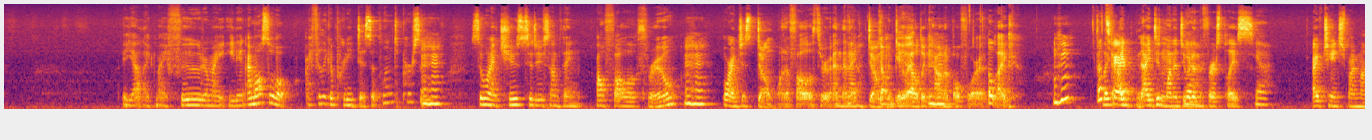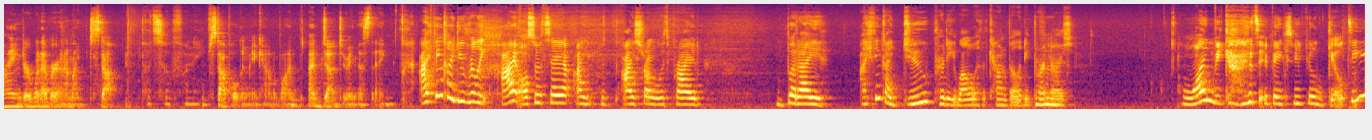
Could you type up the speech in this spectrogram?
yeah, like my food or my eating, I'm also I feel like a pretty disciplined person. Mm-hmm. So when I choose to do something, I'll follow through, mm-hmm. or I just don't want to follow through, and then I don't, don't want to do be it. held mm-hmm. accountable for it. Oh. Like, mm-hmm. that's like fair I, I didn't want to do it in the first place. yeah I've changed my mind or whatever, and I'm like, stop, that's so funny stop holding me accountable. I'm I'm done doing this thing. I think I do really. I also say I I struggle with pride, but I I think I do pretty well with accountability mm-hmm. partners. One because it makes me feel guilty,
